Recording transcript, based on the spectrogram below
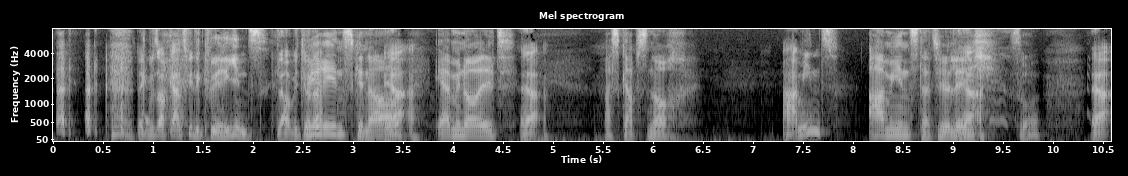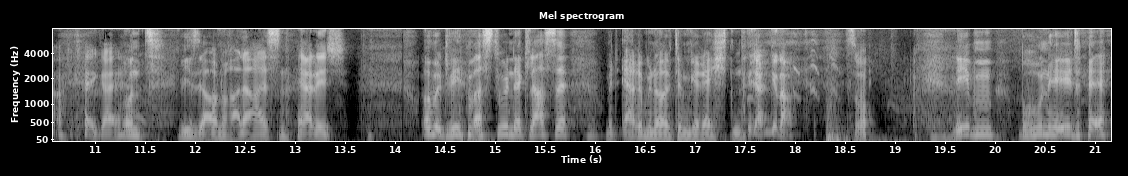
Da gibt's auch ganz viele Quirins, glaube ich, oder? Quirins, genau. Ja. Erminold. Ja. Was gab's noch? Armins? Armins natürlich. Ja, so. Ja, okay, geil. Und wie sie auch noch alle heißen. Herrlich. Und mit wem warst du in der Klasse? Mit Erminold dem Gerechten. Ja, genau. So. Neben Brunhilde.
